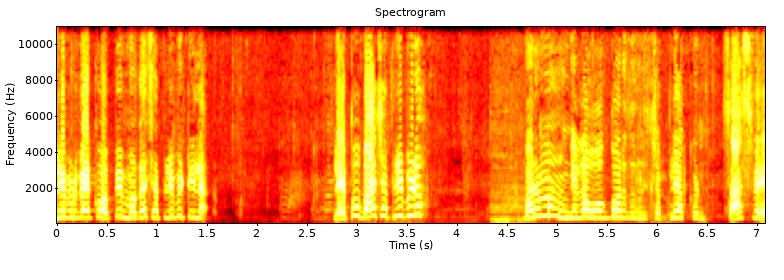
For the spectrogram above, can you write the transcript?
ಚಪ್ಪಲಿ ಬಿಡಬೇಕು, ಅಪ್ಪಿ ಮಗ ಚಪ್ಪಲಿ ಬಿಟ್ಟಿಲ್ಲ. ಲೇಪು, ಬಾ ಚಪ್ಪಲಿ ಬಿಡು. ಬರಮ್ಮ, ಹಂಗೆಲ್ಲ ಹೋಗ್ಬಾರ್ದು ಚಪ್ಪಲಿ ಹಾಕೊಂಡು. ಸಾಸಿವೆ?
